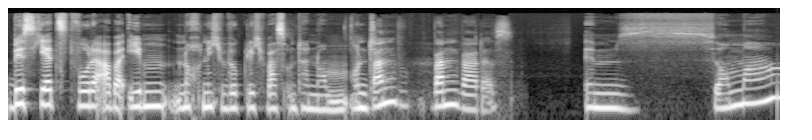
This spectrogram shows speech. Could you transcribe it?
Bis jetzt wurde aber eben noch nicht wirklich was unternommen. Und Wann, wann war das? im Sommer.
